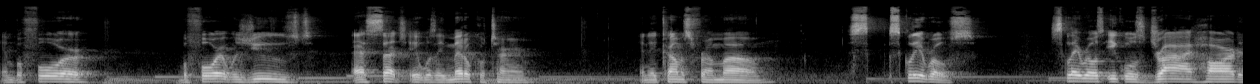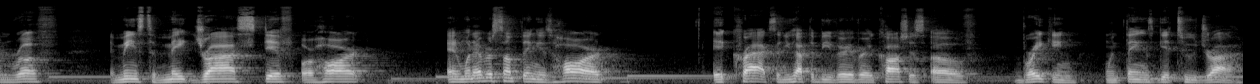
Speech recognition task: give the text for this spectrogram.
And before before it was used as such, it was a medical term. And it comes from um, scleros. Scleros equals dry, hard, and rough. It means to make dry, stiff, or hard. And whenever something is hard, it cracks, and you have to be very, very cautious of breaking when things get too dry.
